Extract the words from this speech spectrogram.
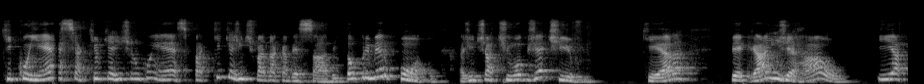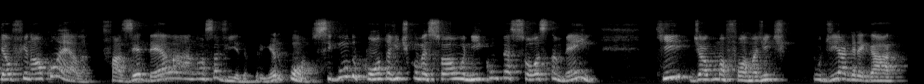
que conhece aquilo que a gente não conhece. Para que, que a gente vai dar cabeçada? Então, primeiro ponto, a gente já tinha um objetivo, que era pegar em geral e até o final com ela, fazer dela a nossa vida. Primeiro ponto. Segundo ponto, a gente começou a unir com pessoas também que, de alguma forma, a gente podia agregar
